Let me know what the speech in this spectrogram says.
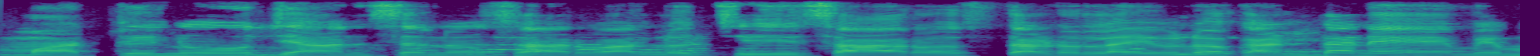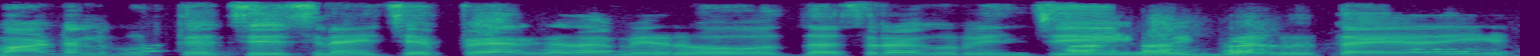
మార్టిన్ జాన్సన్ సార్ వాళ్ళు వచ్చి సార్ వస్తాడు లైవ్లో కంటేనే మీ మాటలు గుర్తొచ్చేసినాయి. చెప్పారు కదా మీరు దసరా గురించి జరుగుతాయి.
